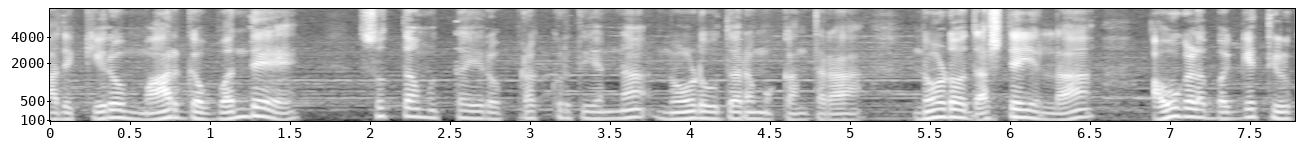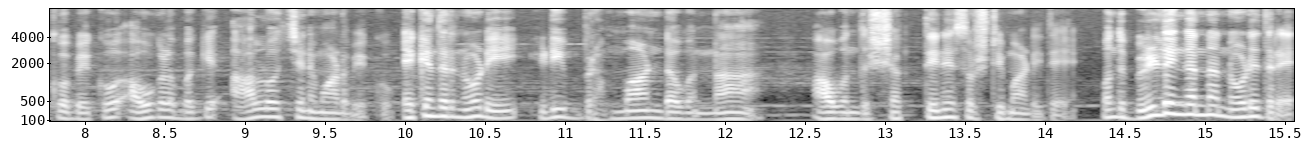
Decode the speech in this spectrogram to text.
ಅದಕ್ಕಿರೋ ಮಾರ್ಗ ಒಂದೇ, ಸುತ್ತಮುತ್ತ ಇರೋ ಪ್ರಕೃತಿಯನ್ನ ನೋಡುವುದರ ಮುಖಾಂತರ. ನೋಡೋದಷ್ಟೇ ಇಲ್ಲ ಅವುಗಳ ಬಗ್ಗೆ ತಿಳ್ಕೋಬೇಕು, ಅವುಗಳ ಬಗ್ಗೆ ಆಲೋಚನೆ ಮಾಡಬೇಕು. ಯಾಕೆಂದ್ರೆ ನೋಡಿ, ಇಡೀ ಬ್ರಹ್ಮಾಂಡವನ್ನ ಆ ಒಂದು ಶಕ್ತಿನೇ ಸೃಷ್ಟಿ ಮಾಡಿದೆ. ಒಂದು ಬಿಲ್ಡಿಂಗ್ ಅನ್ನ ನೋಡಿದ್ರೆ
